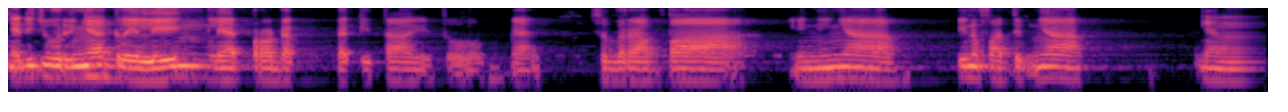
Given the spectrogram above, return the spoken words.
Jadi jurinya keliling lihat produk kita gitu. Ya seberapa ininya inovatifnya yang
